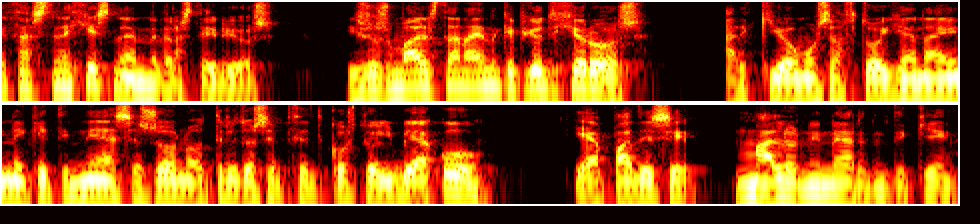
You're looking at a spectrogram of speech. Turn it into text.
και θα συνεχίσει να είναι δραστήριος. σω μάλιστα να είναι και πιο τυχερός. Αρκεί όμως αυτό για να είναι και τη νέα σεζόν ο τρίτος επιθετικός του Ολυμπιακού; Η απάντηση μάλλον είναι αρνητική.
